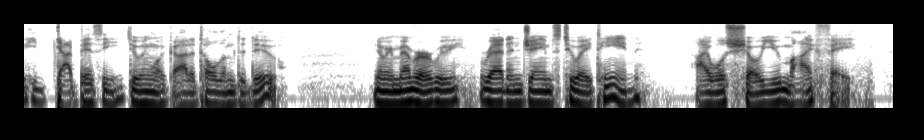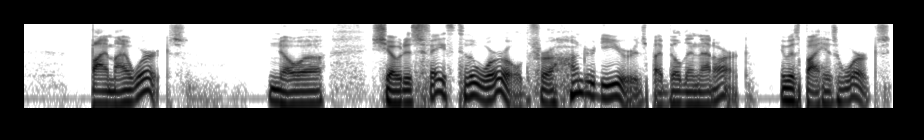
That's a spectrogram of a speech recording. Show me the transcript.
he got busy doing what God had told him to do. You know, remember we read in James 2:18, I will show you my faith by my works. Noah showed his faith to the world for a hundred years by building that ark. It was by his works.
